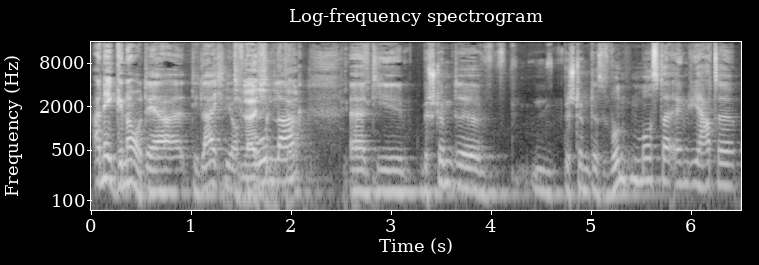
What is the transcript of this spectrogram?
Ah nee, genau, der, die Leiche, die auf dem Boden lag, da. äh, die bestimmte, ein bestimmtes Wundenmuster irgendwie hatte.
